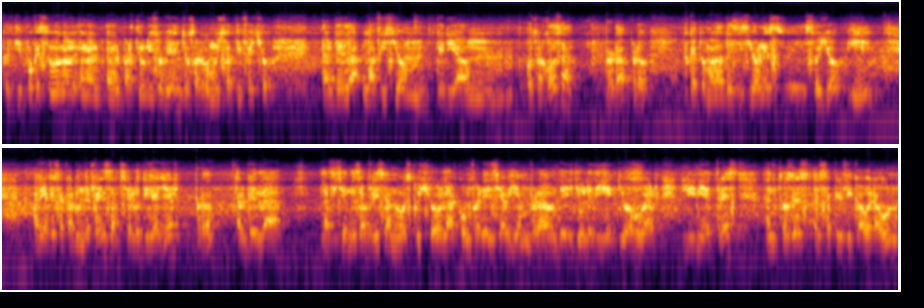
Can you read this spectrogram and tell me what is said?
Que el tiempo que estuvo en el, partido lo hizo bien. Yo salgo muy satisfecho. Tal vez la, afición quería otra cosa, ¿verdad? Pero el que toma las decisiones eh, soy yo y había que sacar un defensa, se lo dije ayer, ¿verdad? Tal vez la, la afición de Saprissa no escuchó la conferencia bien, ¿verdad? Donde yo le dije que iba a jugar línea de tres. Entonces el sacrificado era uno.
